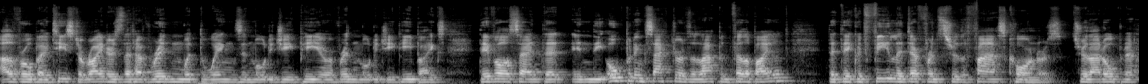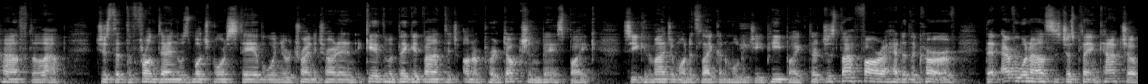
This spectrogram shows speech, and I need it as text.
Alvaro Bautista, riders that have ridden with the wings in MotoGP or have ridden MotoGP bikes, they've all said that in the opening sector of the lap in Phillip Island, that they could feel a difference through the fast corners, through that opening half of the lap. Just that the front end was much more stable when you were trying to turn in. It gave them a big advantage on a production based bike. So you can imagine what it's like on a MotoGP bike. They're just that far ahead of the curve that everyone else is just playing catch up.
